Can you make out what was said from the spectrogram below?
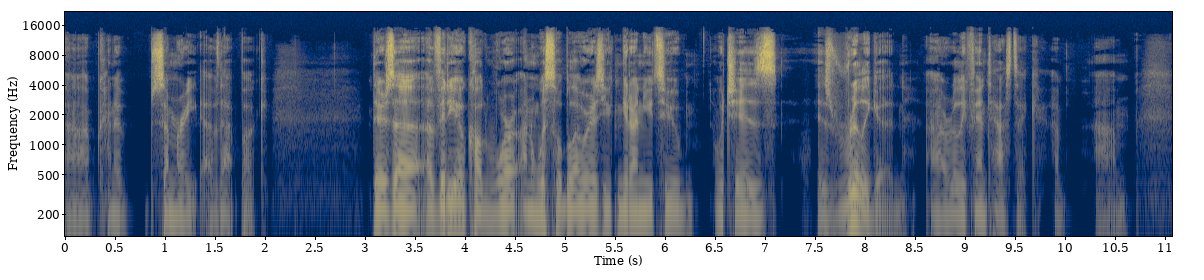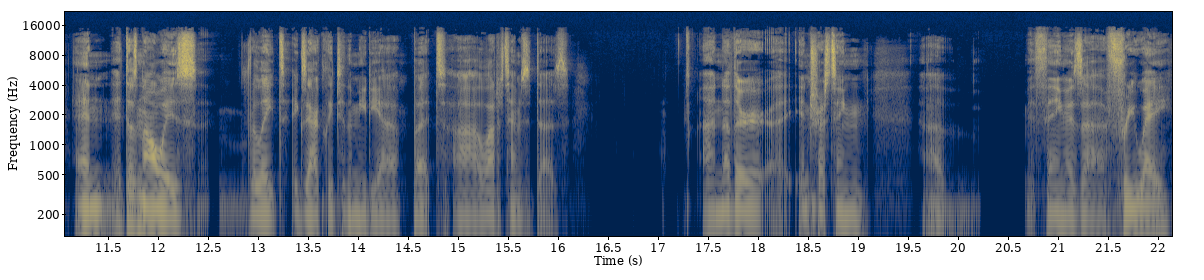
uh, kind of summary of that book. There's a, a video called "War on Whistleblowers" you can get on YouTube, which is is really good, uh, really fantastic. Um, And it doesn't always relate exactly to the media, but uh, a lot of times it does. Another uh, interesting uh, thing is a freeway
